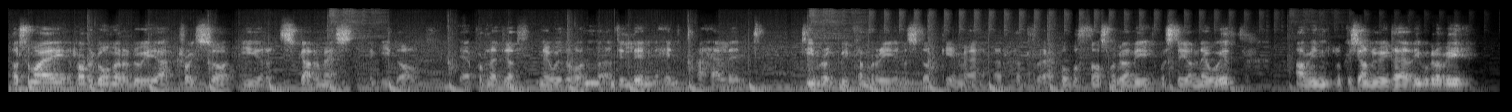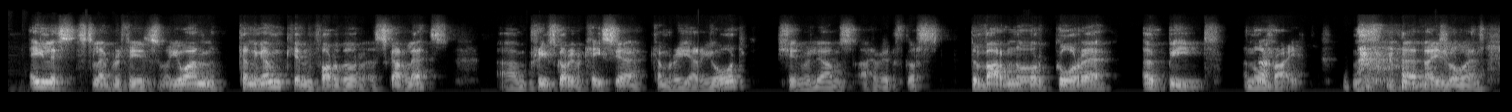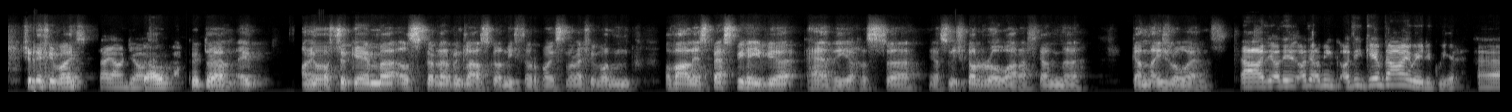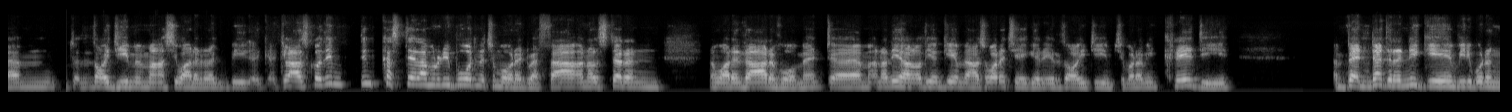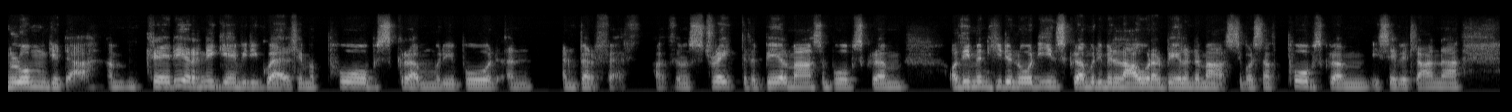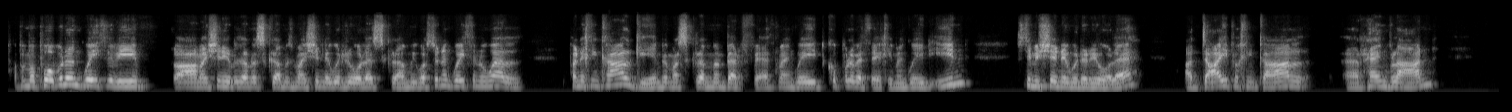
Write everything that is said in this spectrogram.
Nawr symai, Rodrigo Gomer ydw i a croeso i'r Sgarmes Ddigidol. Ie, yeah, podlediad newydd o hwn yn dilyn hint a helyd tîm rygbi Cymru yn ystod gemau yr hydre. Bob wythnos mae gyda ni westeion newydd a fi'n lwcus iawn i wedi heddi. Mae gyda fi A-list celebrities. Iwan Cunningham, cyn fforddwr y Scarlet, um, prif sgorio'r ceisiau Cymru eriod, Shane Williams a hefyd wrth gwrs dyfarnwr gorau y byd yn ôl ah. rhai. Nigel Owens. Siwr i chi, boys? Da iawn, diolch. Iawn. Good iawn. O'n i watch game uh, Ulster yn erbyn Glasgow yn eithor, boys. Mae'n rhaid chi fod yn ofalus. Best behaviour heddi, achos uh, yeah, sy'n eisiau cael row arall gan, uh, gan Nigel Owens. Oedd hi'n gêm dda i wedi gwir. Um, Ddoi dîm yn mas i war y rygbi. Glasgow, ddim, ddim castel am wedi bod yn y tymorau diwetha, ond Ulster yn, yn warren dda ar y foment. Um, a oedd hi'n gêm dda, so war y teg i'r ddoi dîm. Ti'n fi'n credu yn bendad yr unig gêm fi wedi bod yn ynghlwm gyda, yn credu yr unig gêm fi wedi gweld lle mae pob sgrym wedi bod yn, yn berffaith. Oedd yn straight, oedd y bel mas yn bob sgrym, oedd ddim yn hyd yn oed un sgrym wedi mynd lawr ar bel yn dy mas. Ie bod sy'n pob sgrym i sefyll lan. A, a pan mae pob yn gweithio fi, o, oh, mae eisiau newid am y sgrums, mae eisiau newid rolau sgrym, i wastad yn gweithio nhw, wel, pan ych chi'n cael gêm, pan mae sgrym yn berffaith, mae'n gweud cwpl o bethau i chi, mae'n gweud un, sdim eisiau newid y reolau, a dau, pan chi'n cael y rheng flan,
